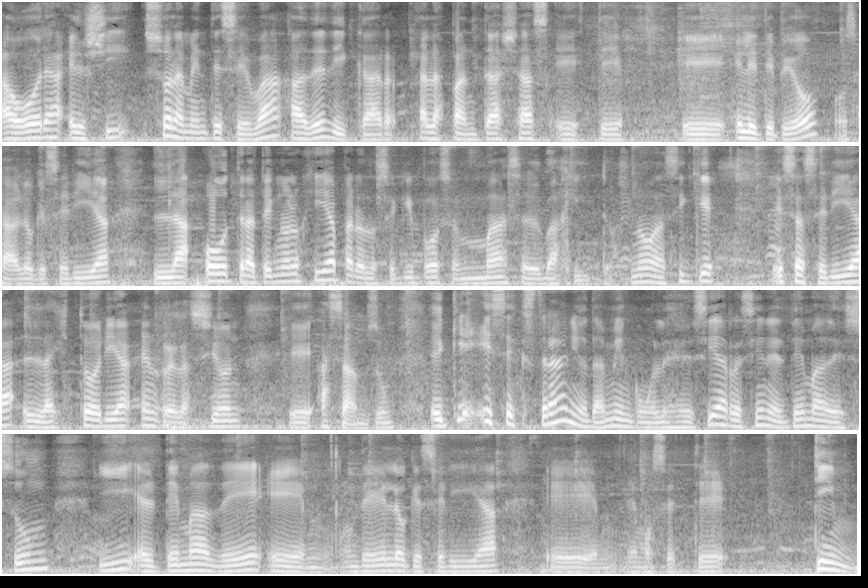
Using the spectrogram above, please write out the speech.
ahora el G solamente se va a dedicar a las pantallas este, eh, LTPO, o sea, lo que sería la otra tecnología para los equipos más bajitos. ¿no? Así que esa sería la historia en relación eh, a Samsung. Eh, que es extraño también, como les decía recién, el tema de Zoom y el tema de, de lo que sería, digamos, este Team,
